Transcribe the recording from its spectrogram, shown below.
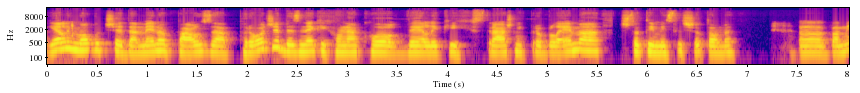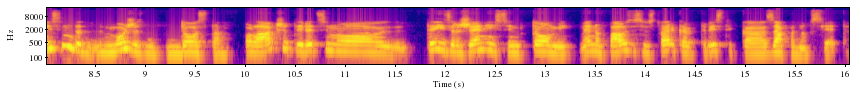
Je li moguće da menopauza prođe bez nekih onako velikih, strašnih problema? Što ti misliš o tome? Pa mislim da može dosta olakšati recimo te izraženiji simptomi menopauze su stvari karakteristika zapadnog svijeta.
